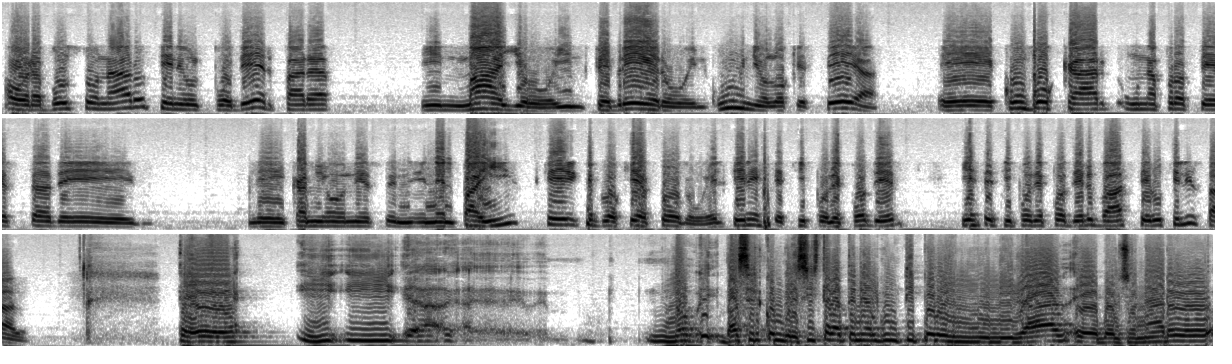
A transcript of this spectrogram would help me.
Ahora, Bolsonaro tiene el poder para en mayo, en febrero, en junio, lo que sea, eh, convocar una protesta de, de camiones en, el país que, bloquea todo. Él tiene este tipo de poder y este tipo de poder va a ser utilizado. Eh, y, ah, no, va a ser congresista, va a tener algún tipo de inmunidad eh, Bolsonaro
